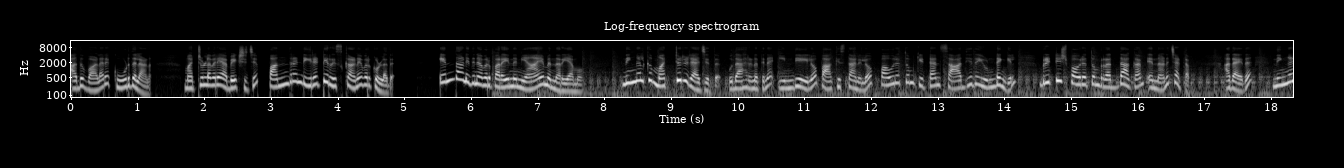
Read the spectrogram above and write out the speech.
അത് വളരെ കൂടുതലാണ്. മറ്റുള്ളവരെ അപേക്ഷിച്ച് പന്ത്രണ്ട് ഇരട്ടി റിസ്ക്കാണ് ഇവർക്കുള്ളത്. എന്താണ് ഇതിനവർ പറയുന്ന ന്യായമെന്നറിയാമോ? നിങ്ങൾക്ക് മറ്റൊരു രാജ്യത്ത് ഉദാഹരണത്തിന് ഇന്ത്യയിലോ പാകിസ്ഥാനിലോ പൗരത്വം കിട്ടാൻ സാധ്യതയുണ്ടെങ്കിൽ ബ്രിട്ടീഷ് പൗരത്വം റദ്ദാക്കാം എന്നാണ് ചട്ടം. അതായത് നിങ്ങൾ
